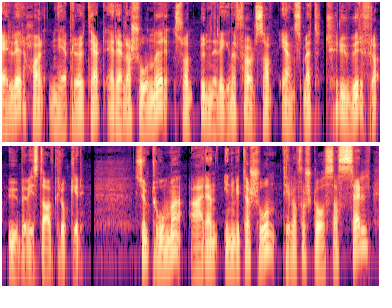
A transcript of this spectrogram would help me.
eller har nedprioritert relasjoner så en underliggende følelse av ensomhet truer fra ubevisste avkroker. Symptomet er en invitasjon til å forstå seg selv,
